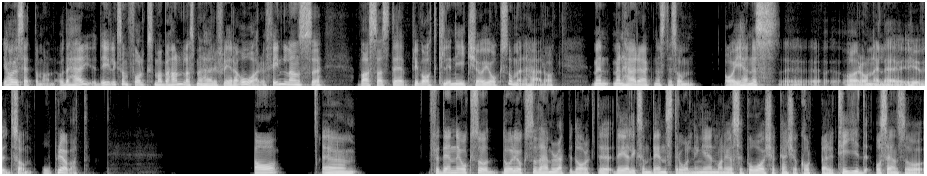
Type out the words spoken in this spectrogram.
jag har ju sett de andra. Och det här det är liksom folk som har behandlats med det här i flera år. Finlands eh, vassaste privatklinik kör ju också med det här. Då. Men, men här räknas det som, ja, i hennes eh, öron eller huvud, som oprövat. Ja, ehm, för den är också, då är det också det här med Rapid Arc, det, det, är liksom den strålningen man öser på, kan köra kortare tid och sen så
